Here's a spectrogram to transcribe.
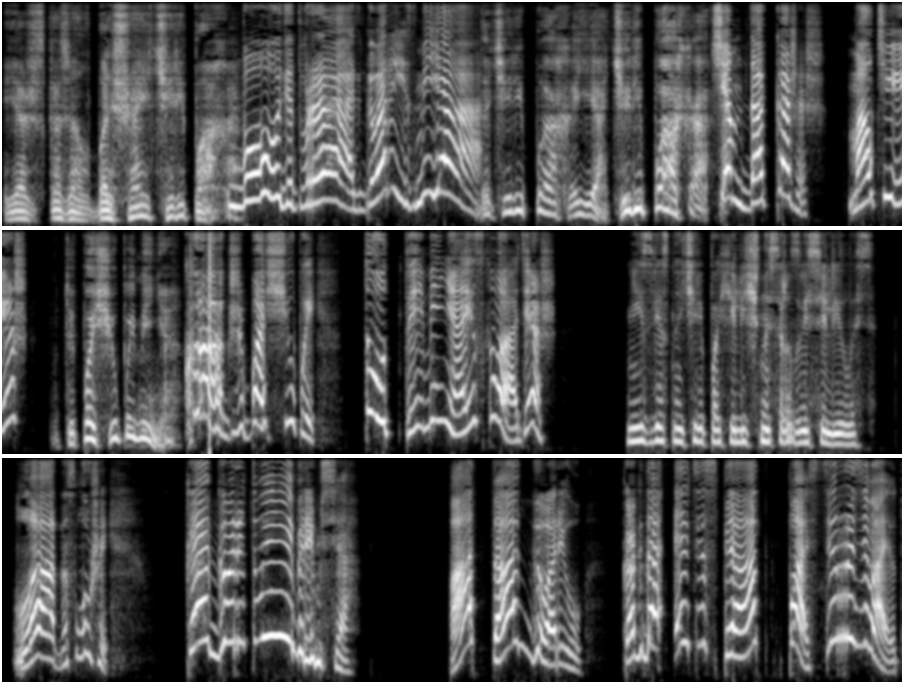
Я же сказал, большая черепаха. Будет врать, говори, змея. Да черепаха я, черепаха. Чем докажешь? Молчишь? Ты пощупай меня. Как же пощупай? Тут ты меня и схватишь. Неизвестная черепахе личность развеселилась. Ладно, слушай, как, говорит, выберемся? А так, говорю, когда эти спят, пасти разевают.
